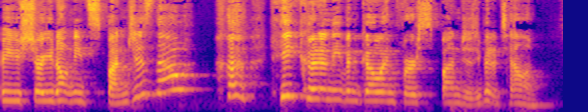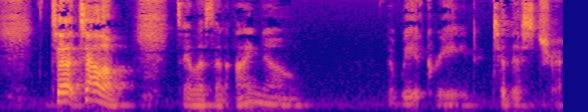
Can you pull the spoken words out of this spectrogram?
Are you sure you don't need sponges though? he couldn't even go in for sponges. You better tell him. T- tell him. Say, listen, I know that we agreed to this trip.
